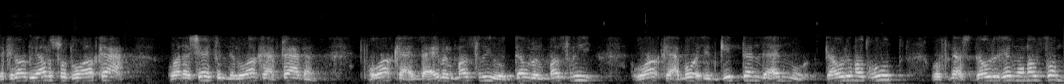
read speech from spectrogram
لكن هو بيرصد واقع وأنا شايف إن الواقع فعلا واقع اللعيب المصري والدوري المصري واقع مؤلم جدا لأنه دوري مضغوط وفي نفس دوري غير منظم.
